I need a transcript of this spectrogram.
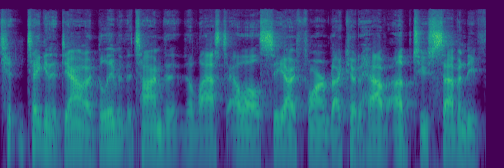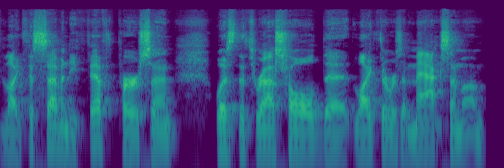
t- taken it down. I believe at the time that the last LLC I formed, I could have up to 70, like the 75th person was the threshold that like there was a maximum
